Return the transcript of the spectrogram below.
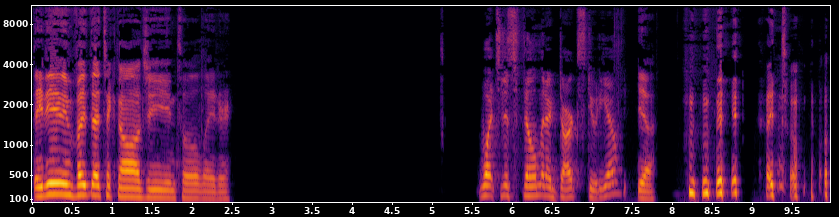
They didn't invite that technology until later. What to just film in a dark studio? Yeah. I don't know.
